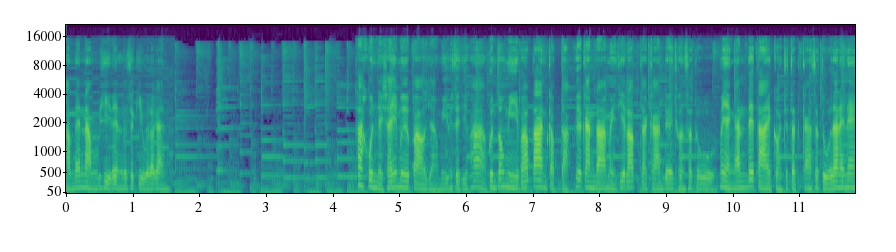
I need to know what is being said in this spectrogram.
คำแนะนำวิธีเล่นและสกิลแล้วกัน ถ้าคุณอยากใช้มือเปล่าอย่างมีประสิทธิภาพ คุณต้องมีบัฟต้านกับดัก เพื่อกันดาเมจที่รับจากการเดินชนศัตรูไม่อย่างนั้นได้ตายก่อนจะจัดการศัตรูได้แน่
